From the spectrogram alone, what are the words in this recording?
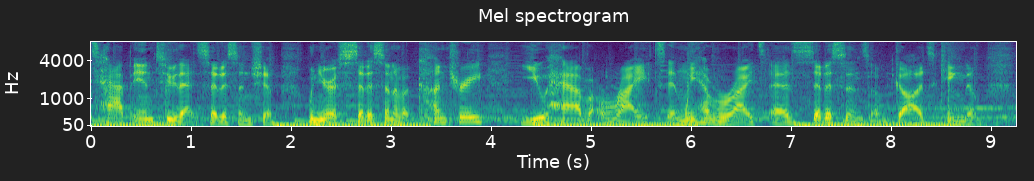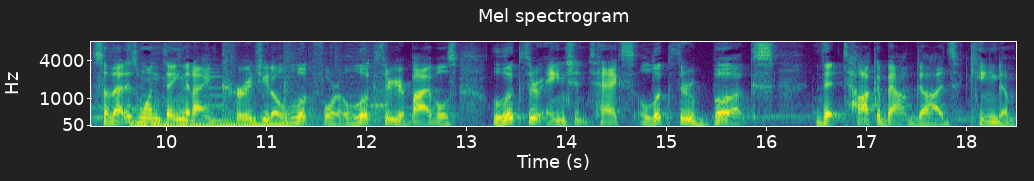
tap into that citizenship. When you're a citizen of a country, you have rights, and we have rights as citizens of God's kingdom. So, that is one thing that I encourage you to look for. Look through your Bibles, look through ancient texts, look through books that talk about God's kingdom.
